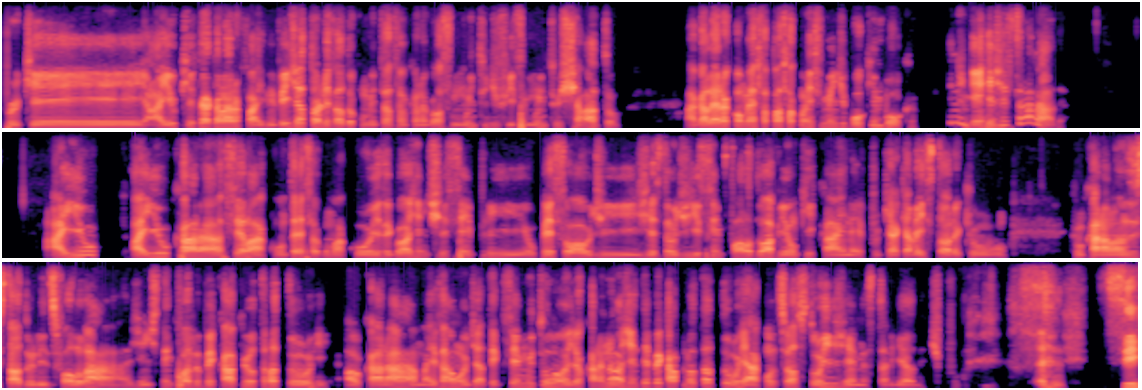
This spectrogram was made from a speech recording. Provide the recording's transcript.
Porque aí o que a galera faz? Em vez de atualizar a documentação, que é um negócio muito difícil, muito chato, a galera começa a passar conhecimento de boca em boca. E ninguém registra nada. Aí o, aí o cara, sei lá, acontece alguma coisa, igual a gente sempre, o pessoal de gestão de risco sempre fala do avião que cai, né? Porque aquela história que o, um cara lá nos Estados Unidos falou, ah, a gente tem que fazer backup em outra torre. Aí o cara, ah, mas aonde? Já ah, tem que ser muito longe. Aí o cara, não, a gente tem backup em outra torre. Aí aconteceu as torres gêmeas, tá ligado? Tipo... Sim.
